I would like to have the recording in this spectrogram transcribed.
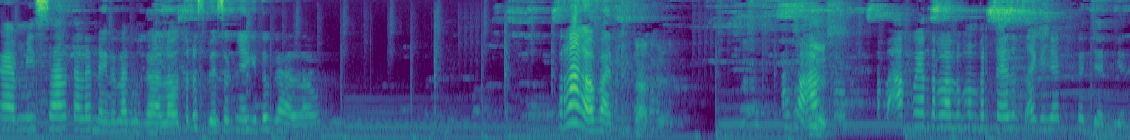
Kayak misal kalian dengerin lagu galau terus besoknya gitu galau. Pernah nggak Van? Enggak apa Serius? aku apa aku yang terlalu mempercayai terus akhirnya kejadian?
